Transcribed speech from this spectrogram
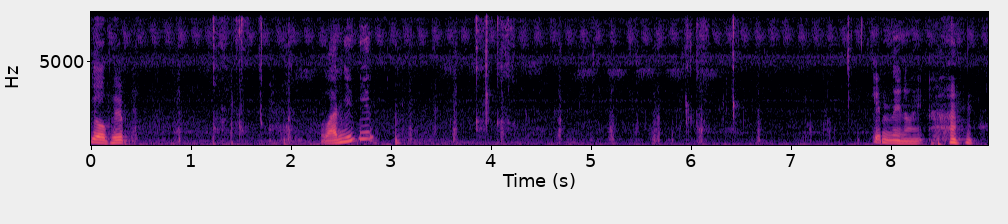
โยเพิบหวานนิดนิดเข้มหน่อยๆ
